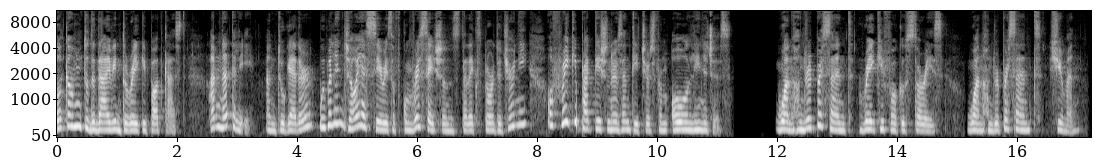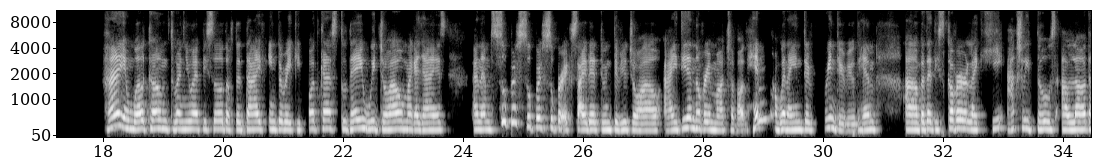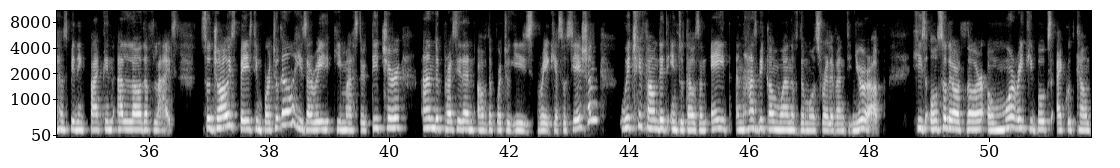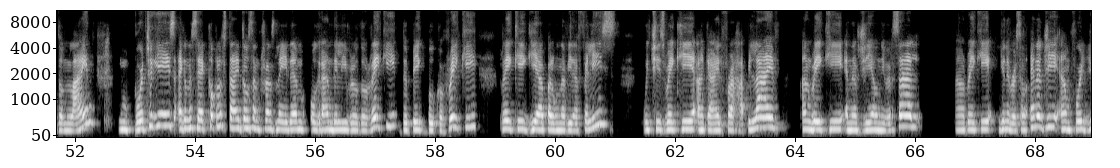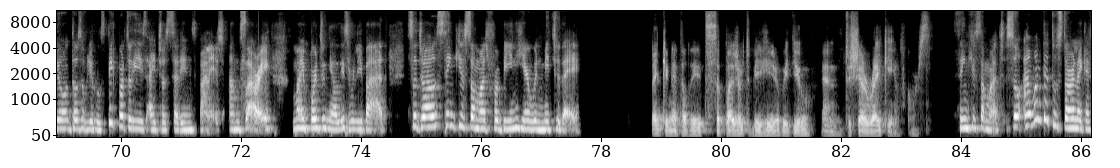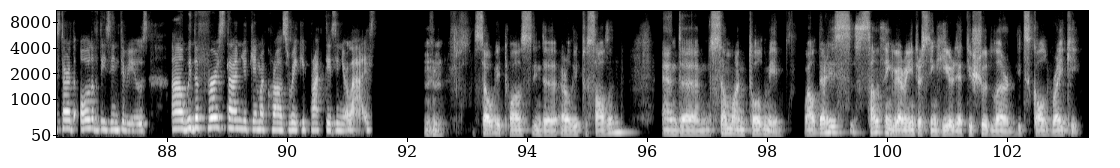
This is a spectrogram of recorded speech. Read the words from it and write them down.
Welcome to the Dive into Reiki podcast. I'm Natalie, and together we will enjoy a series of conversations that explore the journey of Reiki practitioners and teachers from all lineages. 100% Reiki focused stories, 100% human. Hi, and welcome to a new episode of the Dive into Reiki podcast. Today with Joao Magalhães and I'm super, super, super excited to interview Joao. I didn't know very much about him when I inter- interviewed him, uh, but I discovered like he actually does a lot, has been impacting a lot of lives. So Joao is based in Portugal. He's a Reiki master teacher and the president of the Portuguese Reiki Association, which he founded in 2008 and has become one of the most relevant in Europe. He's also the author of more Reiki books I could count online. In Portuguese, I'm going to say a couple of titles and translate them. O Grande Livro do Reiki, The Big Book of Reiki, Reiki Guia para una Vida Feliz, which is Reiki, A Guide for a Happy Life, and Reiki Energia Universal, uh, Reiki Universal Energy. And for you, those of you who speak Portuguese, I just said it in Spanish. I'm sorry. My Portuguese is really bad. So, Joao, thank you so much for being here with me today. Thank you, Natalie. It's a pleasure to be here with you and to share Reiki, of course. Thank you so much. So, I wanted to start, like I start all of these interviews, uh, with the first time you came across Reiki practice in your life. Mm-hmm. So, it was in the early 2000s, and um, someone told me, Well, there is something very interesting here that you should learn. It's called Reiki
